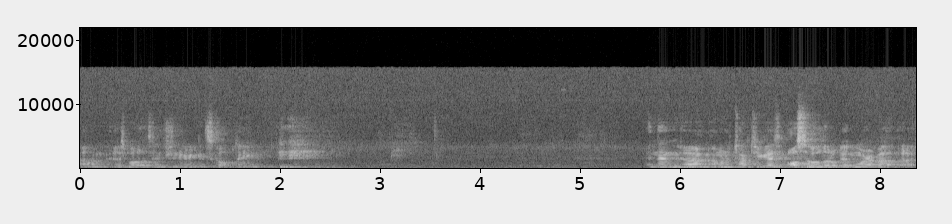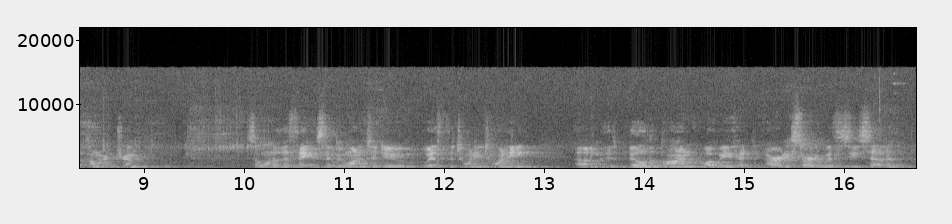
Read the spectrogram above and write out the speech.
um, as well as engineering and sculpting. And then um, I want to talk to you guys also a little bit more about uh, color and trim. So one of the things that we wanted to do with the 2020 um, is build upon what we had already started with C7,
